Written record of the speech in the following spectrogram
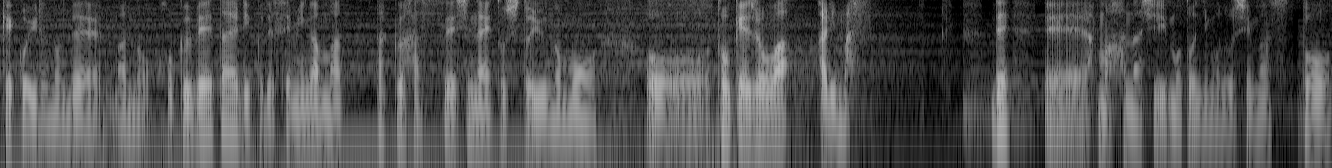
結構いるのであの北米大陸でセミが全く発生しない年というのも統計上はあります。で、えーまあ、話元に戻しますと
